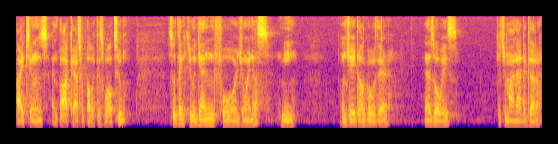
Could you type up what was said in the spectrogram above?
iTunes, and Podcast Republic as well too. So thank you again for joining us, me and J Dawg over there. And as always, get your mind out of the gutter,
